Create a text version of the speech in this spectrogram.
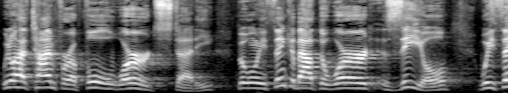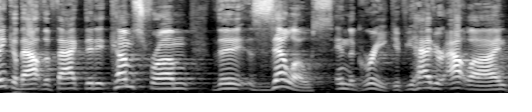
we don't have time for a full word study, but when we think about the word zeal, we think about the fact that it comes from the zelos in the Greek. If you have your outline,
